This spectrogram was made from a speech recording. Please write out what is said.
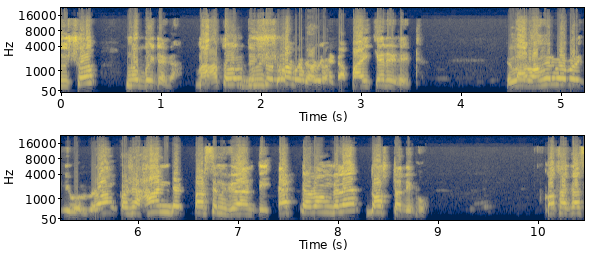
দুইশো নব্বই টাকা। মাত্র মাত্র 290 টাকা। পাইকারি রেট রঙের ব্যাপারে কি বলবেন? রং কষে হান্ড্রেড পার্সেন্ট গ্যারান্টি একটা রং গেলে দশটা দিব। কথা কাজ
